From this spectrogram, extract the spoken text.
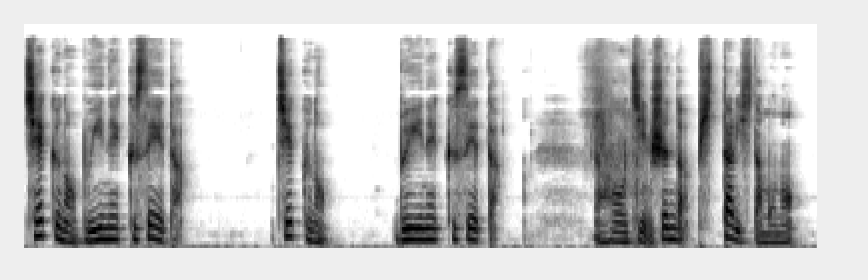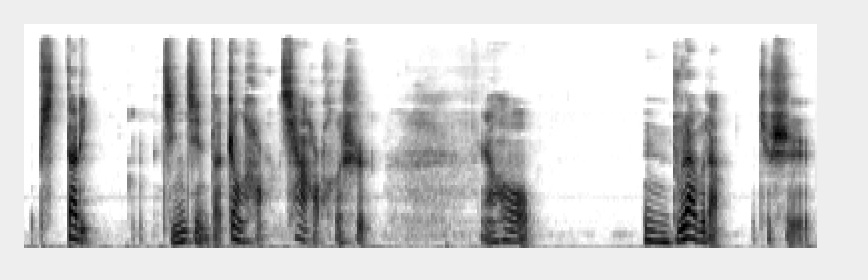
チェックの V ネックセーター，チェックの V ネックセーター。然后紧身的ぴったりしたもの，ぴったり，紧紧的，正好，恰好合适。然后，嗯，不啦不啦，就是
